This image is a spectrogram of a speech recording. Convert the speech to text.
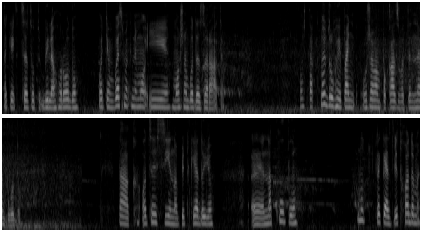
Так як це тут біля городу потім висмикнемо і можна буде зорати. Ось так. Ну і другий пень вже вам показувати не буду. Так, оце сіно підкидаю е, на купу. Ну, таке з відходами.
